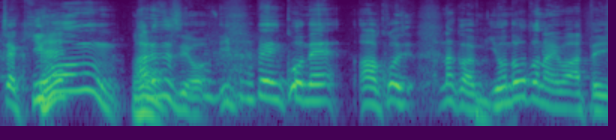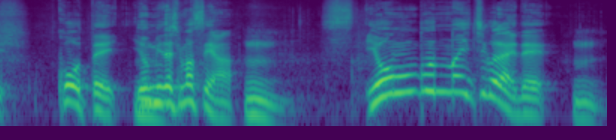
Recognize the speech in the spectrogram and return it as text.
じゃあ基本あれですよ、いっぺんこうねあこれなんか読んだことないわってこうって読み出しますやん、うん。4分の1ぐらいで、ん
